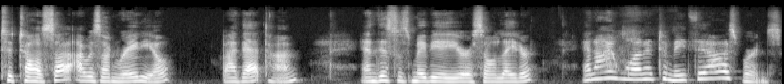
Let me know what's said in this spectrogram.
to Tulsa. I was on radio by that time, and this was maybe a year or so later. And I wanted to meet the Osborns.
